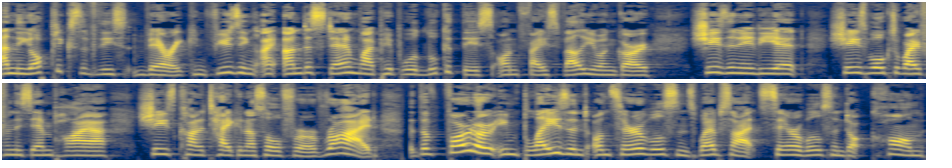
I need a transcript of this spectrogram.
and the optics of this very confusing. I understand why people would look at this on face value and go, she's an idiot. She's walked away from this empire. She's kind of taken us all for a ride. The photo emblazoned on Sarah Wilson's website, sarahwilson.com,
